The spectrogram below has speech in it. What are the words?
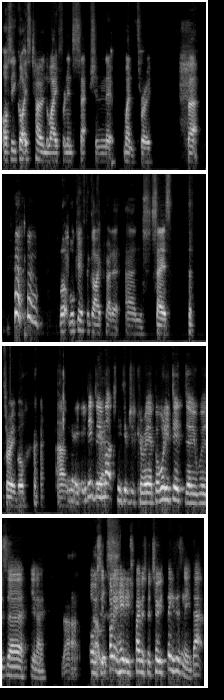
Obviously, he got his toe in the way for an interception and it went through. But we'll, we'll, give the guy credit and say it's through ball. um, yeah, he didn't do yeah. much in his career, but what he did do was, uh, you know, nah, obviously was... Colin Healy's famous for two things, isn't he? That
